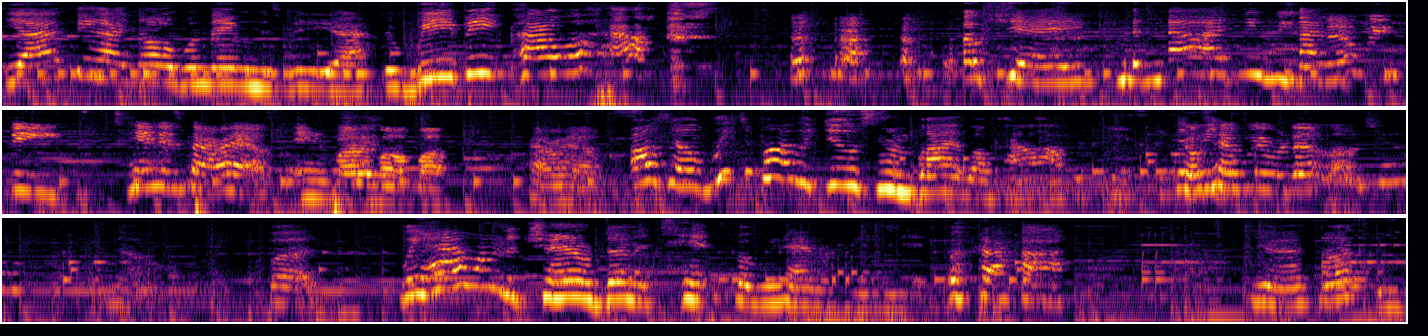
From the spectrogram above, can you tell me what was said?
Yeah, I think I know what name this video after. We beat Powerhouse. okay, but now I think we got. now we beat tennis powerhouse and volleyball powerhouse. Also, we should probably do some volleyball Powerhouse attempts because Because we, have we ever done that no, but we have on the channel done attempts, but we haven't beaten it. yeah, so let's beat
